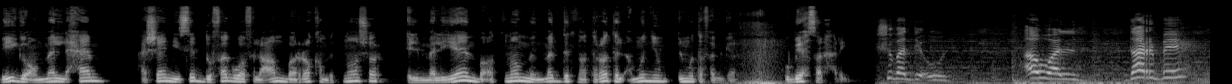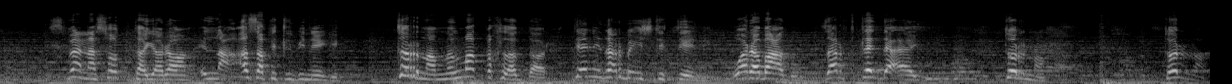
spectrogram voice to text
بيجي عمال لحام عشان يسدوا فجوة في العنبر رقم 12 المليان بأطنان من مادة نترات الأمونيوم المتفجرة وبيحصل حريق. شو بدي أقول؟ أول ضربة سمعنا صوت طيران قلنا قصفت البناية. طرنا من المطبخ للدار. تاني ضربة اجت التاني ورا بعضهم ظرف ثلاث دقايق. طرنا طرنا.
